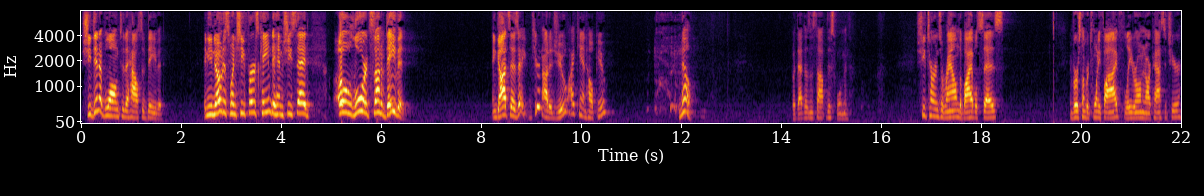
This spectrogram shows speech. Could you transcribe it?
She didn't belong to the house of David. And you notice when she first came to him, she said, Oh Lord, son of David. And God says, Hey, you're not a Jew. I can't help you. No. But that doesn't stop this woman. She turns around, the Bible says, in verse number 25, later on in our passage here,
